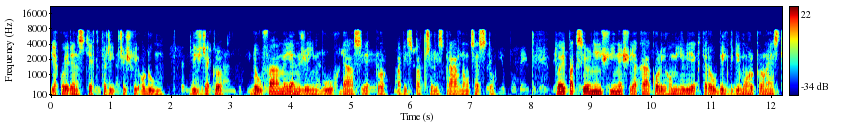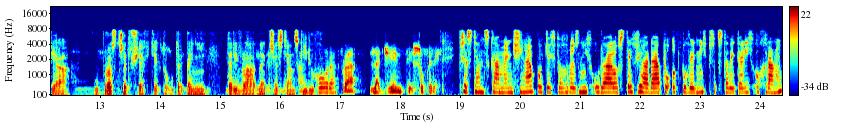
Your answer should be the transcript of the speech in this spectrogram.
jako jeden z těch, kteří přišli o dům, když řekl, doufáme jen, že jim Bůh dá světlo, aby spatřili správnou cestu. To je pak silnější než jakákoliv homílie, kterou bych kdy mohl pronést já. Uprostřed všech těchto utrpení tedy vládne křesťanský duch. Křesťanská menšina po těchto hrozných událostech žádá po odpovědných představitelích ochranu?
